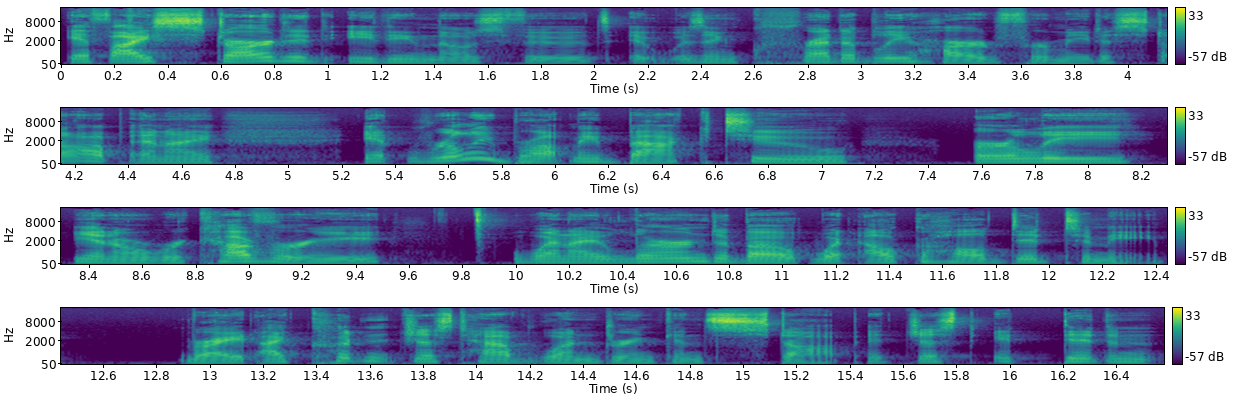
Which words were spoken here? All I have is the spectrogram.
if I started eating those foods, it was incredibly hard for me to stop. And I, it really brought me back to early, you know, recovery when I learned about what alcohol did to me, right? I couldn't just have one drink and stop. It just it didn't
